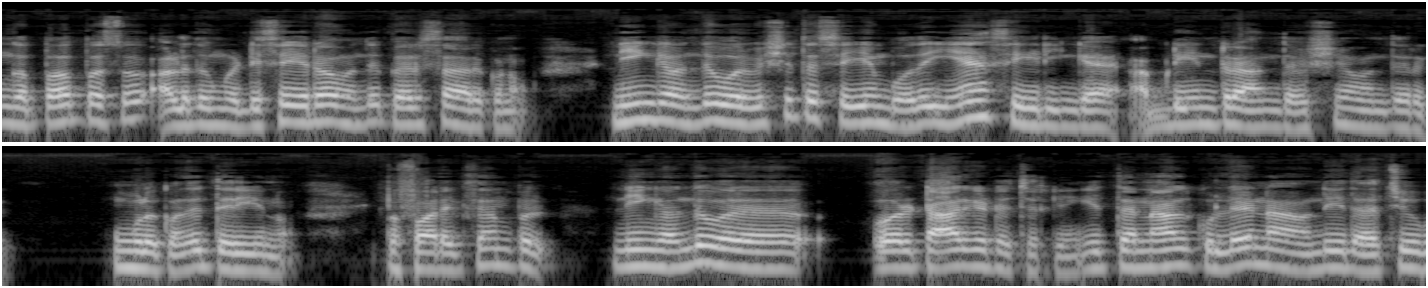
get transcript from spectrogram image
உங்கள் பர்பஸோ அல்லது உங்கள் டிசையரோ வந்து பெருசாக இருக்கணும். நீங்கள் வந்து ஒரு விஷயத்த செய்யும் போது ஏன் செய்கிறீங்க அப்படின்ற அந்த விஷயம் வந்து உங்களுக்கு வந்து தெரியணும். இப்போ ஃபார் எக்ஸாம்பிள் நீங்கள் வந்து ஒரு ஒரு டார்கெட் வச்சுருக்கீங்க. இத்தனை நாளுக்குள்ளே நான் வந்து இதை அச்சீவ்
